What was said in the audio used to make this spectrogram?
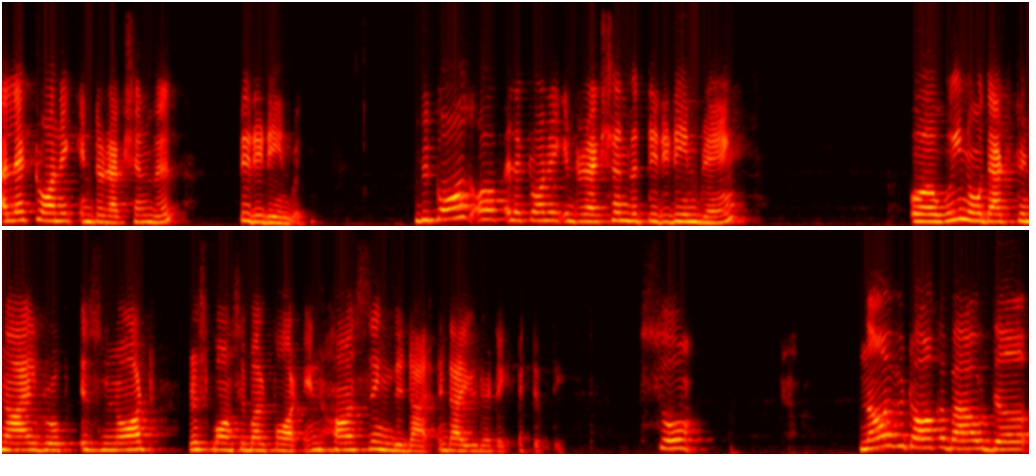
electronic interaction with pteridine ring. Because of electronic interaction with pteridine ring, uh, we know that phenyl group is not responsible for enhancing the di diuretic activity. So now if we talk about the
